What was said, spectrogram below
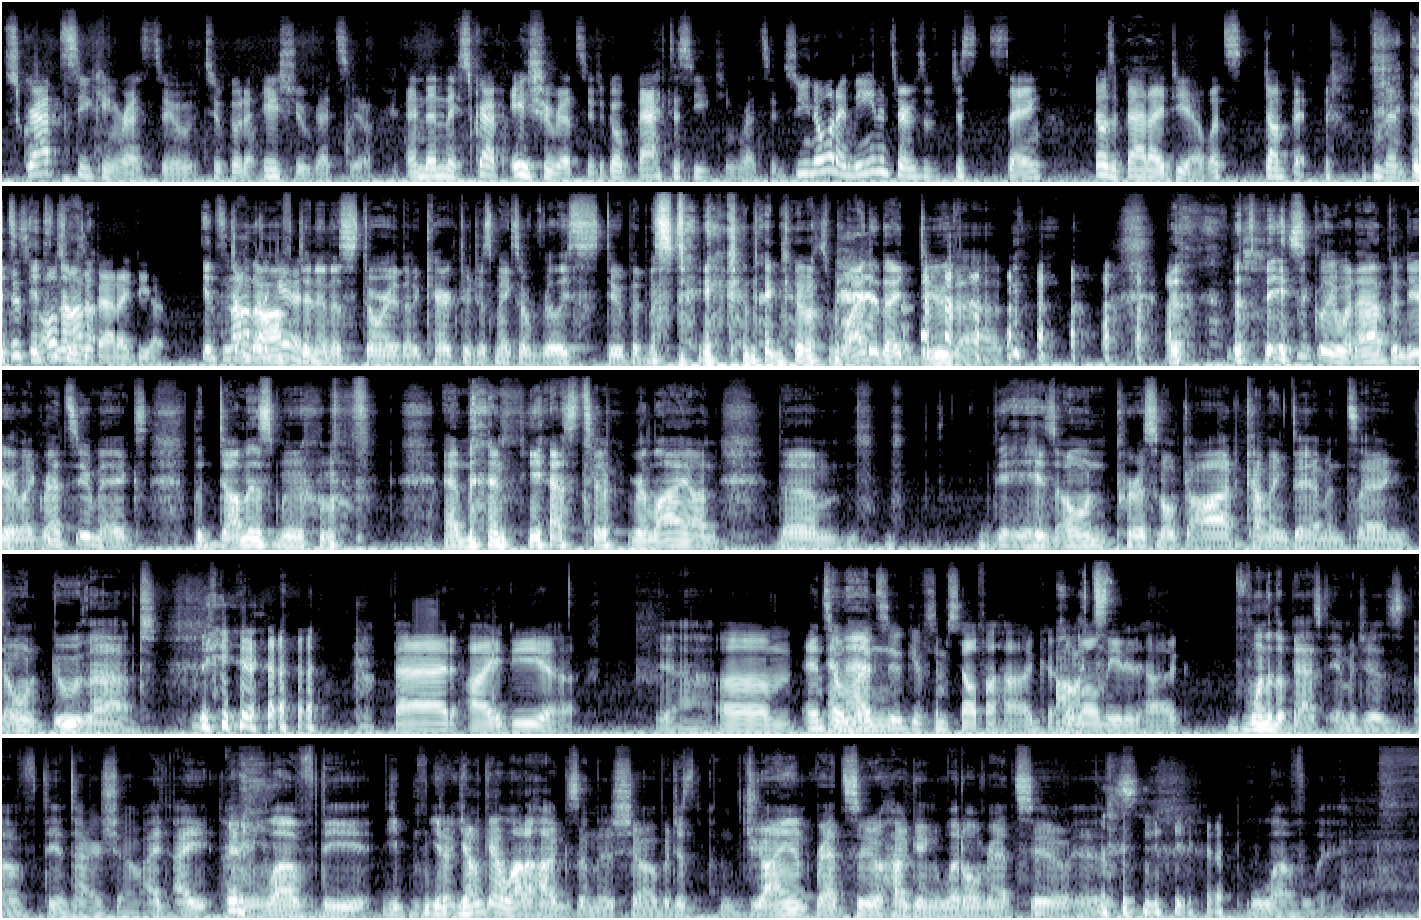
scrapped Seaking Retsu to go to Eishu Retsu, and then they scrapped Eishu Retsu to go back to Seaking Retsu. So you know what I mean in terms of just saying that was a bad idea. Let's dump it. It's- this it's also not a bad idea. It's Dump not it again. often in a story that a character just makes a really stupid mistake and then goes, "Why did I do that?" but that's basically what happened here. Like Retsu makes the dumbest move, and then he has to rely on the, um, his own personal god coming to him and saying, "Don't do that." bad idea. Yeah. Um, and so And then- Retsu gives himself a hug, Oh, a well-needed hug. one of the best images of the entire show. I I, I love the you, you don't you don't get a lot of hugs in this show, but just giant Retsu hugging little Retsu is lovely.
